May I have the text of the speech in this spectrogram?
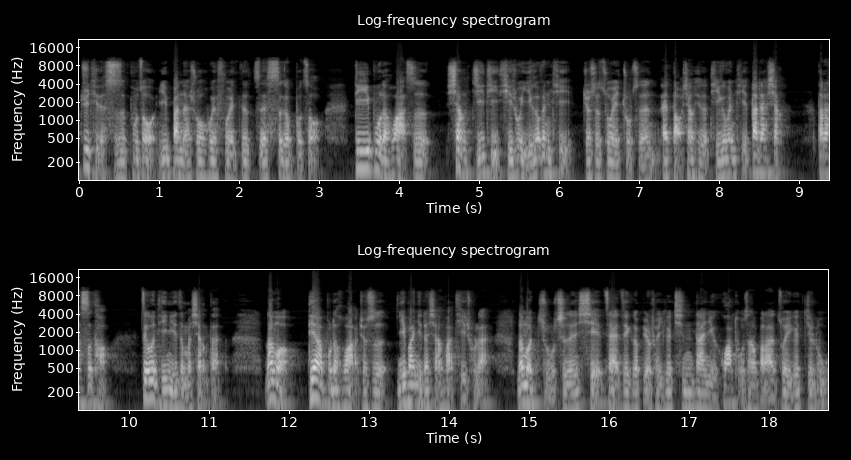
具体的实施步骤，一般来说会分为这这四个步骤。第一步的话是向集体提出一个问题，就是作为主持人来导向性的提一个问题，大家想，大家思考这个问题你怎么想的？那么第二步的话，就是你把你的想法提出来，那么主持人写在这个，比如说一个清单、一个挂图上，把它做一个记录。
